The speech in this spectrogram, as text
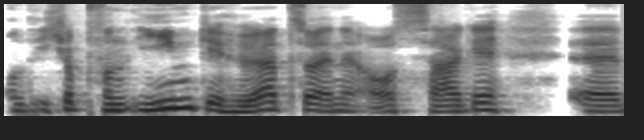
und ich habe von ihm gehört, so eine Aussage, äh,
